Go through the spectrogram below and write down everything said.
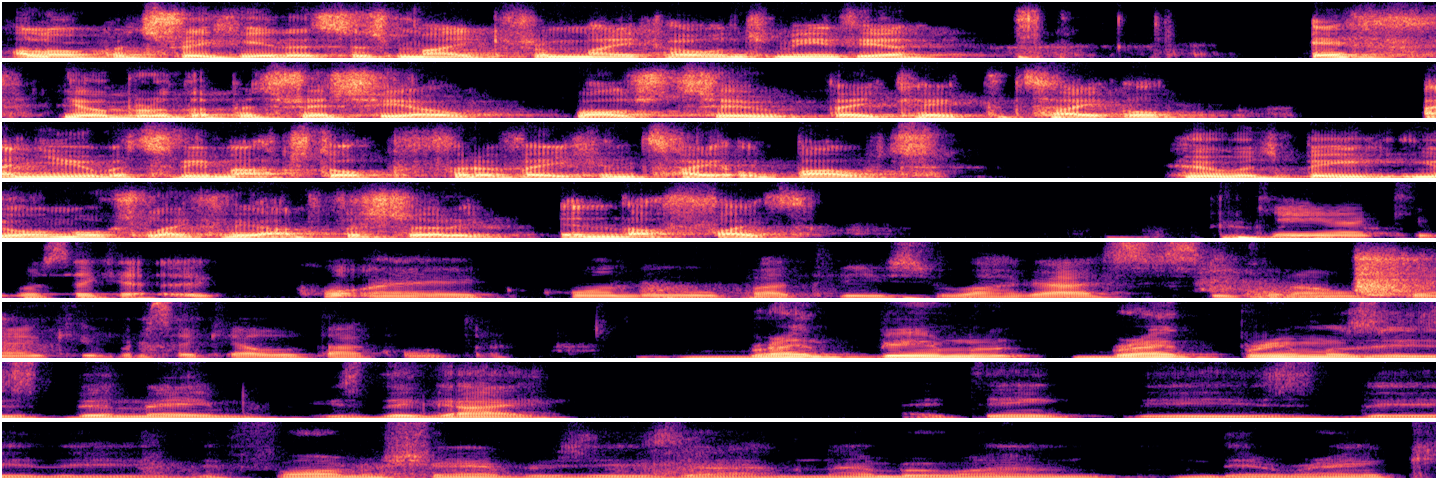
Hello, Patricia. This is Mike from Mike Owens Media. If your brother Patricio was to vacate the title and you were to be matched up for a vacant title bout, who would be your most likely adversary in that fight? Quem é que você quer eh, eh, quando o Patrício largar esse cinturão, quem é que você quer lutar contra? Brent Prim, Brent Primus is the name, is the guy. I think is the the, the former champions is uh, number one in the rank.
